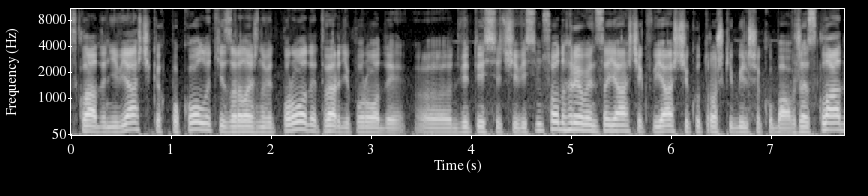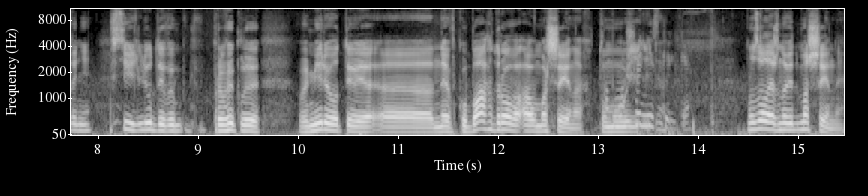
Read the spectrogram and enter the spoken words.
складені в ящиках, поколоті, залежно від породи. Тверді породи е, 2800 гривень за ящик, в ящику трошки більше куба вже складені. Всі люди привикли вимірювати е, не в кубах дрова, а в машинах. Тому скільки? ну, залежно від машини.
